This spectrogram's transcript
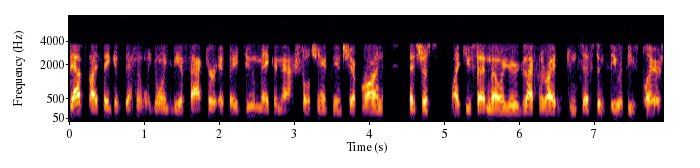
depth, I think, is definitely going to be a factor if they do make a national championship run. It's just like you said, Noah, you're exactly right. Consistency with these players.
